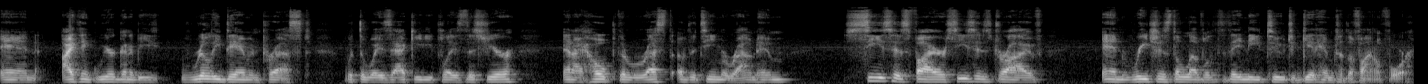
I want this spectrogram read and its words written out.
and I think we are going to be really damn impressed with the way Zach Edey plays this year. And I hope the rest of the team around him sees his fire, sees his drive, and reaches the level that they need to to get him to the Final Four.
